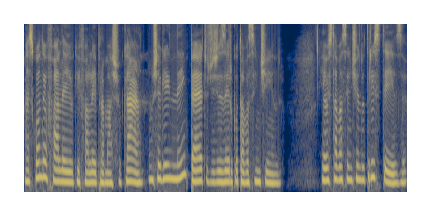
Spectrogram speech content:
Mas quando eu falei o que falei para machucar, não cheguei nem perto de dizer o que eu estava sentindo. Eu estava sentindo tristeza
